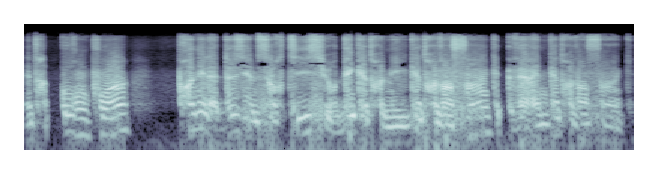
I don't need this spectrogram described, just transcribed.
Être au rond-point, prenez la deuxième sortie sur D4085 vers N85.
